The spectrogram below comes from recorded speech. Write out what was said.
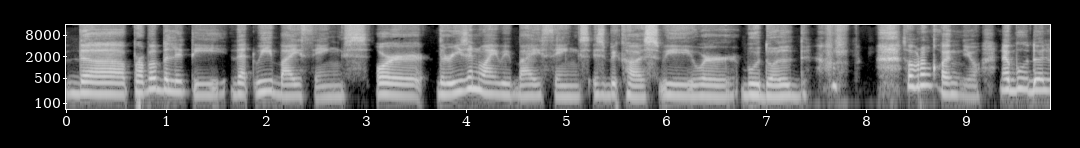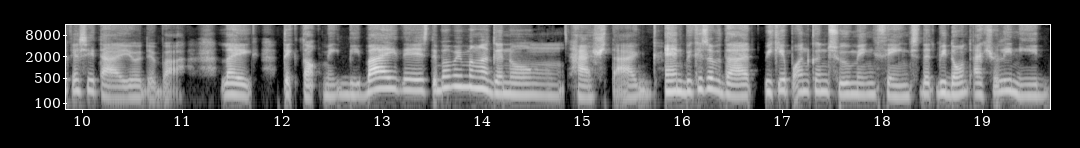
the probability that we buy things or the reason why we buy things is because we were budoled Sobrang konyo. Nabudol kasi tayo, 'di ba? Like, TikTok made me buy this, 'di ba may mga ganong hashtag? And because of that, we keep on consuming things that we don't actually need.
